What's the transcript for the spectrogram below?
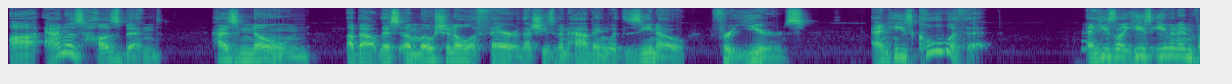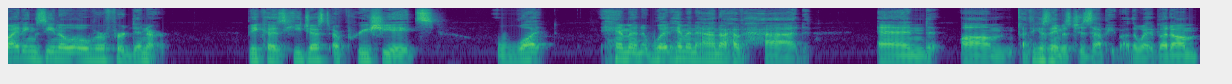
uh, anna's husband has known about this emotional affair that she's been having with zeno for years and he's cool with it. And he's like he's even inviting zeno over for dinner because he just appreciates what him and what him and anna have had. And um i think his name is giuseppe by the way but um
